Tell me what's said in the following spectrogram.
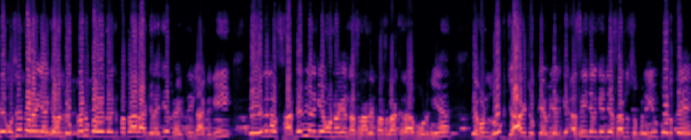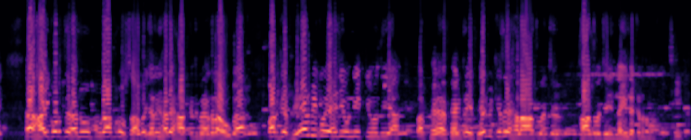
ਤੇ ਉਸੇ ਤਰ੍ਹਾਂ ਹੀ ਕਿ ਹੁਣ ਲੋਕਾਂ ਨੂੰ ਪਤਾ ਲੱਗ ਪਤਾ ਲੱਗ ਰਿਹਾ ਜੀ ਇਹ ਫੈਕਟਰੀ ਲੱਗ ਗਈ ਤੇ ਇਹਦੇ ਨਾਲ ਸਾਡੇ ਵੀ ਜਾਣੀ ਕਿ ਆਉਣ ਵਾਲੀਆਂ ਨਸਲਾਂ ਦੇ ਫਸਲਾਂ ਖਰਾਬ ਹੋਣਗੀਆਂ ਤੇ ਹੁਣ ਲੋਕ ਜਾਗ ਚੁੱਕੇ ਵੀ ਜਾਣੀ ਕਿ ਅਸੀਂ ਜਾਣੀ ਕਿ ਜੇ ਸਾਨੂੰ ਸੁਪਰੀਮ ਕੋਰਟ ਤੇ ਹਾਈ ਕੋਰਟ ਤੇ ਸਾਨੂੰ ਪੂਰਾ ਭਰੋਸਾ ਵੀ ਜਾਣੀ ਸਾਡੇ ਹੱਕ 'ਚ ਫੈਸਲਾ ਹੋਊਗਾ। ਪਰ ਜੇ ਫੇਰ ਵੀ ਕੋਈ ਇਹੋ ਜਿਹੀ 19 21 ਹੁੰਦੀ ਆ ਪਰ ਫੈਕਟਰੀ ਫੇਰ ਵੀ ਕਿਸੇ ਹਾਲਾਤ ਵਿੱਚ ਹਾਲਤ ਵਿੱਚ ਨਹੀਂ ਲੱਗਣ ਦੇਵਾਂਗੇ। ਠੀਕ ਹੈ।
